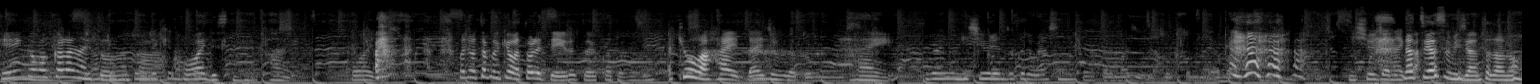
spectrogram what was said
原因がわからないとなんか怖いですね。はい。怖いです。まあでも多分今日は取れているということでね。あ今日ははい大丈夫だと思います。はい。さすがに2週連続でお休みってなったらマジでちょっともうやばい。2週じゃないか。夏休みじゃんただの。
